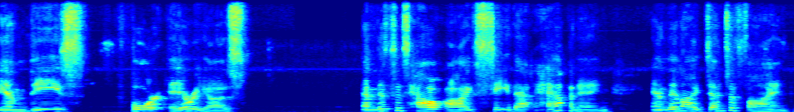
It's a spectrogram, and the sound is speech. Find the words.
in these four areas. And this is how i see that happening. And then identifying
